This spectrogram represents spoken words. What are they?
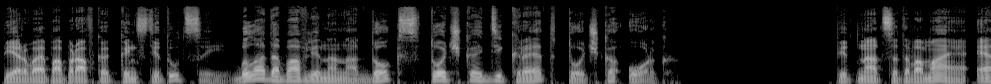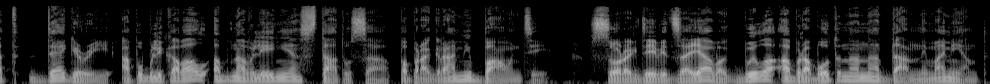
Первая поправка к Конституции была добавлена на docs.decret.org. 15 мая Эд Деггери опубликовал обновление статуса по программе Bounty. 49 заявок было обработано на данный момент.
